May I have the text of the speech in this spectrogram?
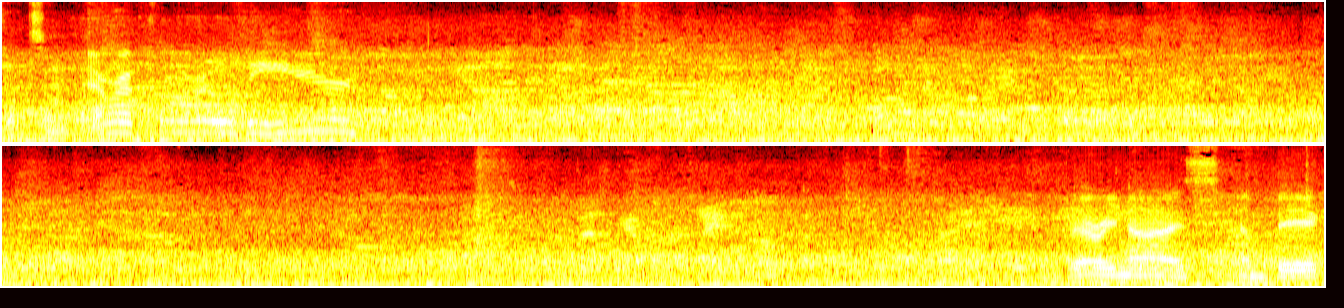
Got some Aracar over here. Very nice and big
